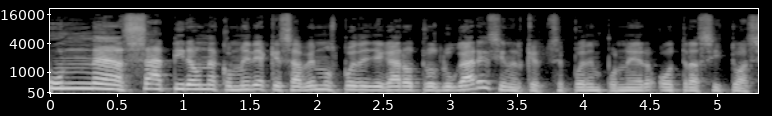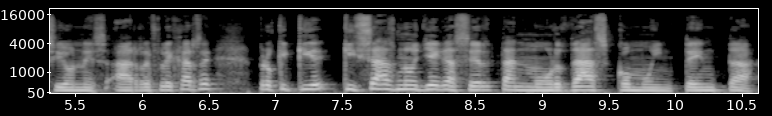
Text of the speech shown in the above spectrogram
una sátira, una comedia que sabemos puede llegar a otros lugares y en el que se pueden poner otras situaciones a reflejarse, pero que quizás no llega a ser tan mordaz como intenta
